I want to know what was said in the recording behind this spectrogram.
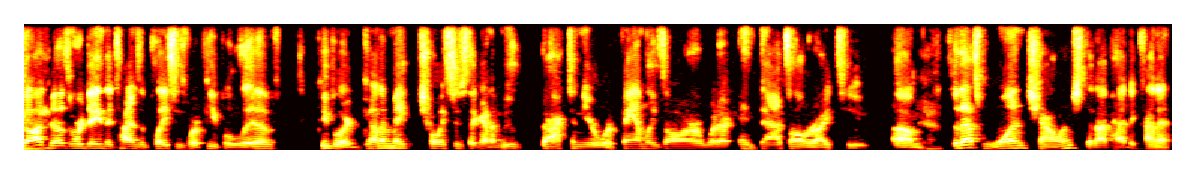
God does ordain the times and places where people live. People are going to make choices. They're going to move back to near where families are or whatever. And that's all right too. Um, Yeah. So that's one challenge that I've had to kind of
